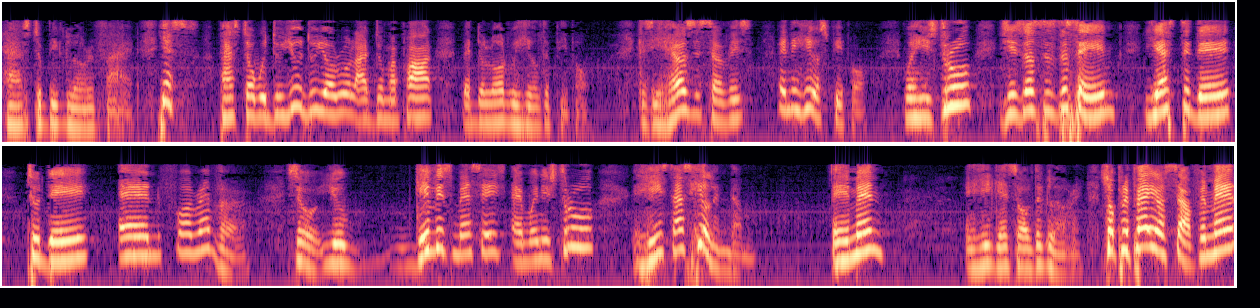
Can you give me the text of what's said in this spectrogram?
has to be glorified. Yes, Pastor, we do you do your role, I do my part, but the Lord will heal the people. Because he heals the service and he heals people. When he's through, Jesus is the same yesterday, today, and forever. So you give his message, and when he's through, he starts healing them. Amen? And he gets all the glory. So prepare yourself. Amen?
